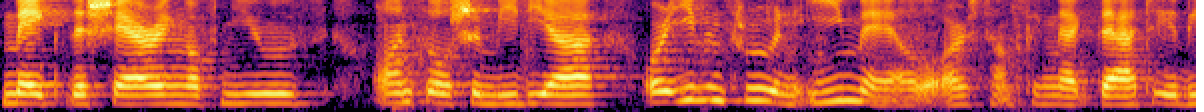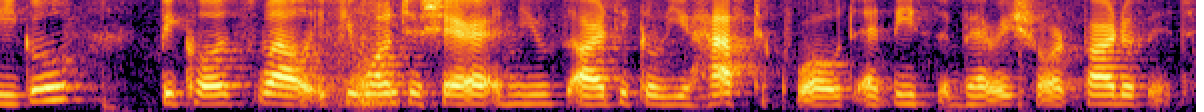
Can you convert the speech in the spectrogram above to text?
make the sharing of news on social media or even through an email or something like that illegal because well if you want to share a news article you have to quote at least a very short part of it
